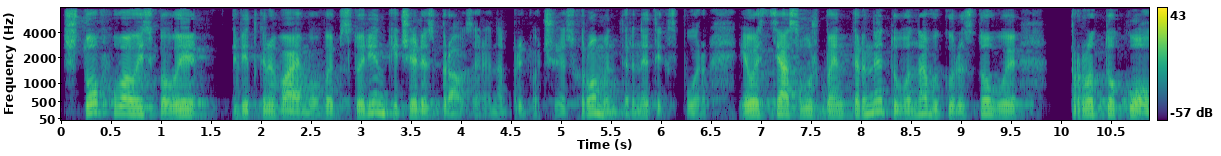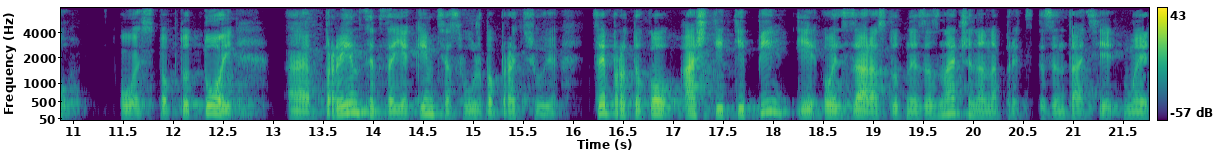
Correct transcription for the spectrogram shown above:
штовхувались, коли відкриваємо веб-сторінки через браузери, наприклад, через Chrome, Internet Explorer. І ось ця служба інтернету вона використовує протокол. Ось, тобто той е, принцип, за яким ця служба працює. Це протокол HTTP, і ось зараз тут не зазначено на презентації. Ми,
